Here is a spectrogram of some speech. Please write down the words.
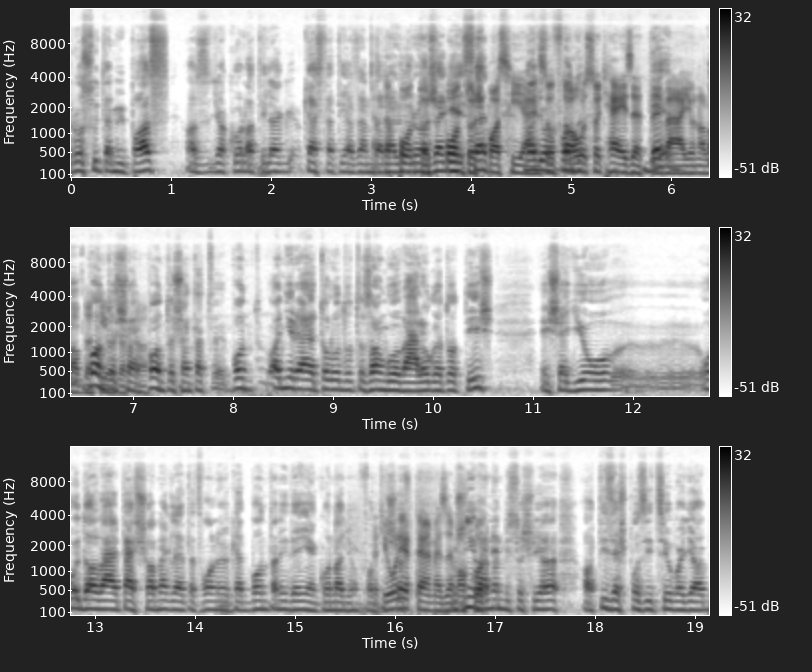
rossz ütemű passz, az gyakorlatilag kezdheti az ember tehát előről pontos, az egészet. Pontos passz hiányzott fontos, ahhoz, hogy helyzetté váljon a labda Pontosan, kihozata. pontosan, tehát pont annyira eltolódott az angol válogatott is, és egy jó oldalváltással meg lehetett volna őket bontani, de ilyenkor nagyon fontos. Tehát jól értelmezem, Most akkor... nyilván nem biztos, hogy a, a tízes pozíció, vagy a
